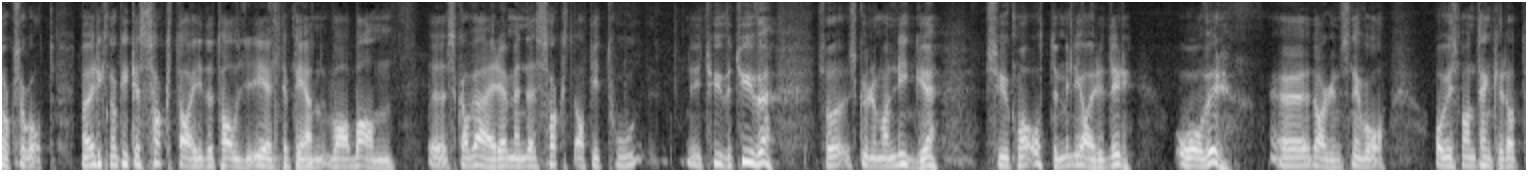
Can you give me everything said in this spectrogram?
nokså godt. Nå er jeg riktignok ikke sagt da i detalj i LTP-en hva banen eh, skal være, men det er sagt at i, to, i 2020 så skulle man ligge 7,8 milliarder over dagens nivå. Og hvis man tenker at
